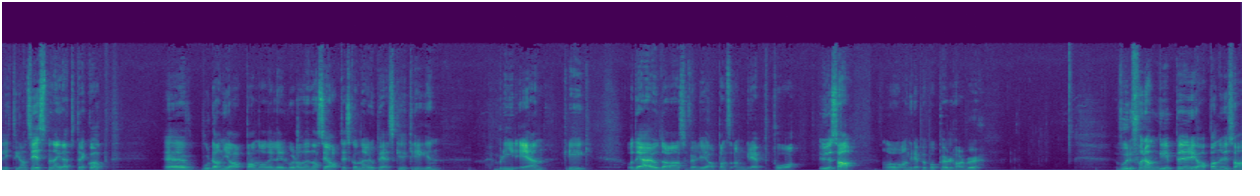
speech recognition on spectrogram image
litt sist, men det er greit å trekke opp. Eh, hvordan Japan, eller hvordan den asiatiske og den europeiske krigen blir én krig. Og det er jo da selvfølgelig Japans angrep på USA. Og angrepet på Pearl Harbor. Hvorfor angriper Japan USA?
